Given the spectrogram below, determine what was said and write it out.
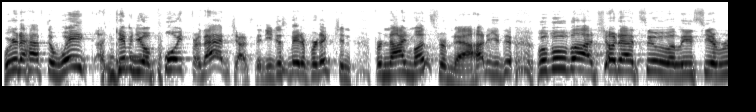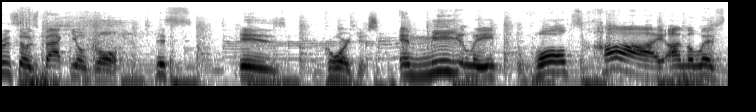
we're gonna have to wait. I'm giving you a point for that, Justin. You just made a prediction for nine months from now. How do you do? We'll move on. Showdown two. Alessia Russo's back heel goal. This is gorgeous. Immediately vaults high on the list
